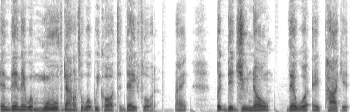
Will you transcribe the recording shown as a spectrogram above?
And then they were moved down to what we call today Florida, right? But did you know there were a pocket,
